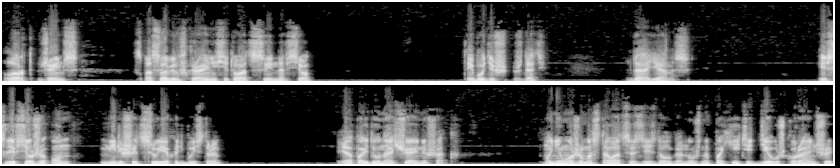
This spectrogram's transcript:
«Лорд Джеймс способен в крайней ситуации на все. Ты будешь ждать? Да, Янос. Если все же он не решится уехать быстро, я пойду на отчаянный шаг. Мы не можем оставаться здесь долго. Нужно похитить девушку раньше,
